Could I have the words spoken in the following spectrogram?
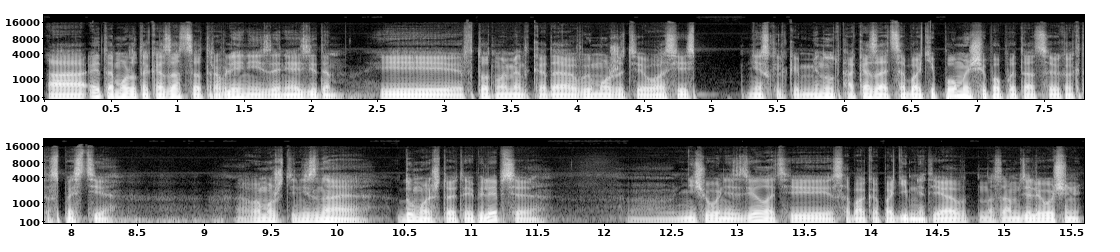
А это может оказаться отравление изониазидом. И в тот момент, когда вы можете, у вас есть несколько минут оказать собаке помощь и попытаться ее как-то спасти, вы можете, не зная, думая, что это эпилепсия, э, ничего не сделать, и собака погибнет. Я на самом деле очень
